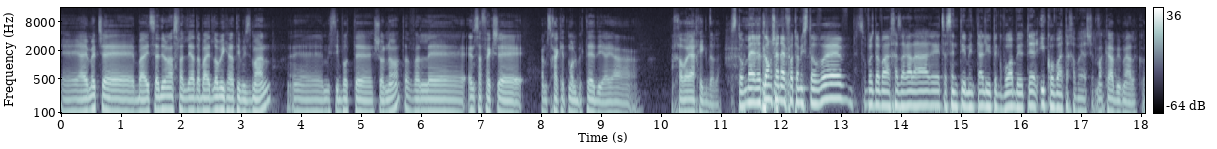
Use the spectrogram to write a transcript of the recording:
אה, האמת שבאיצטדיון אספלט ליד הבית לא ביקרתי מזמן, אה, מסיבות אה, שונות, אבל אין ספק שהמשחק אתמול בטדי היה החוויה הכי גדולה. זאת אומרת, לא משנה איפה אתה מסתובב, בסופו של דבר החזרה לארץ, הסנטימנטליות הגבוהה ביותר, היא קובעת את החוויה שלך. מכבי מעל הכל.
